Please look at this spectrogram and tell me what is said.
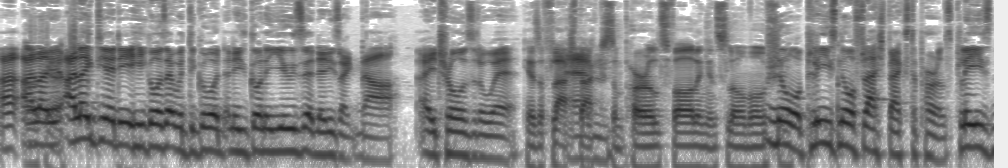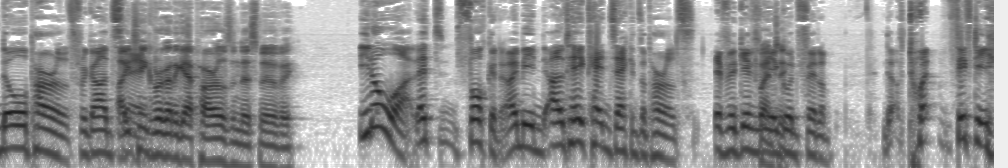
I, I Okay. like I like the idea. He goes out with the gun and he's gonna use it, and then he's like, nah. He throws it away. He has a flashback Um, to some pearls falling in slow motion. No, please, no flashbacks to pearls. Please, no pearls. For God's sake. I think we're going to get pearls in this movie. You know what? Let's fuck it. I mean, I'll take ten seconds of pearls if it gives me a good film. Tw- Fifteen.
